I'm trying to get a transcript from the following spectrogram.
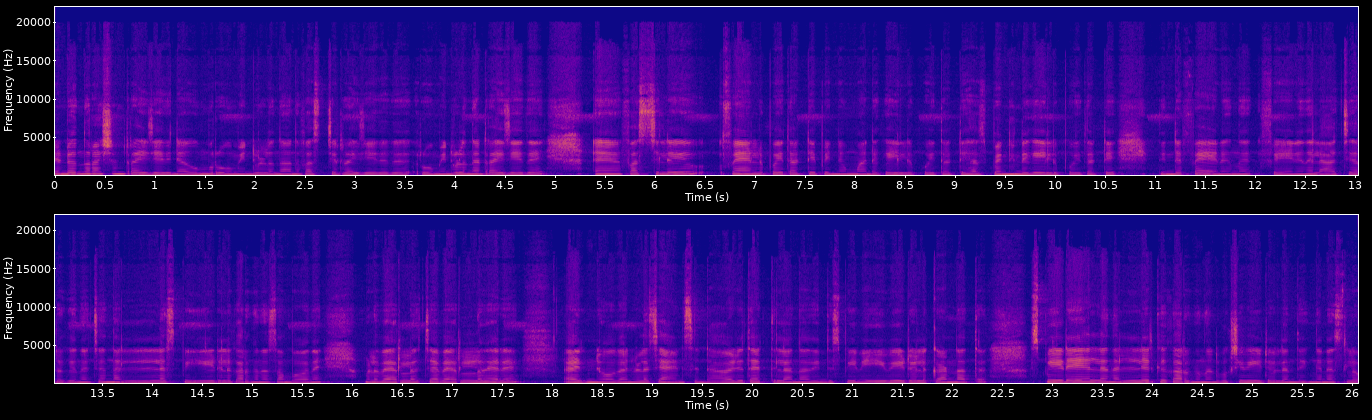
രണ്ടുമൂന്ന് പ്രാവശ്യം ട്രൈ ചെയ്തിട്ടുണ്ടാവും. റൂമിന്റെ ഉള്ളിൽ നിന്നാണ് ഫസ്റ്റ് ട്രൈ ചെയ്തത്. റൂമിന്റെ ഉള്ളിൽ നിന്ന് ട്രൈ ചെയ്ത് ഫസ്റ്റിൽ ഫാനിൽ പോയി തട്ടി പിന്നെ ഉമ്മാന്റെ കയ്യിൽ പോയി തട്ടി ഹസ്ബൻഡിന്റെ കയ്യിൽ പോയി തട്ടി. ഇതിന്റെ ഫാനിൽ നിന്ന് ഫാനിൽ നിന്നല്ല ആ ചിറക് എന്ന് വെച്ചാൽ നല്ല സ്പീഡിൽ കറങ്ങുന്ന സംഭവമാണ് നമ്മൾ വിരൽ വെച്ചാൽ വിരൽ വരെ അരിഞ്ഞു പോകാനുള്ള ചാൻസ് ഉണ്ട് ആ ഒരു തരത്തിലാണ് അതിന്റെ സ്പീഡ് ഈ വീഡിയോയിൽ കാണുന്ന അത്ര സ്പീഡേ അല്ല നല്ലൊരു കറങ്ങുന്നുണ്ട്. പക്ഷേ വീഡിയോയിൽ എന്ത് ഇങ്ങനെ സ്ലോ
